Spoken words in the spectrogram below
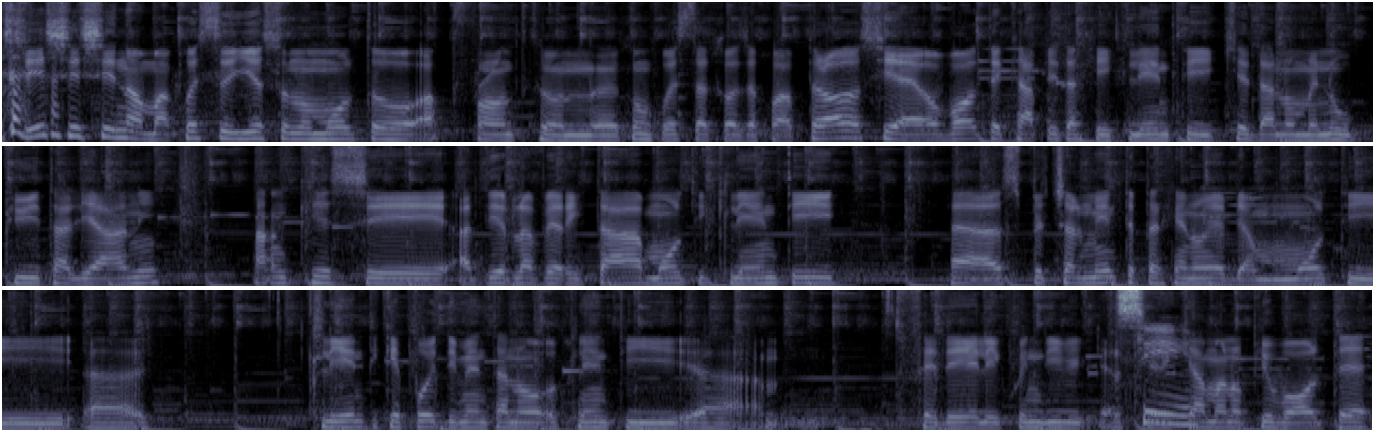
Sì sì sì no ma questo io sono molto upfront con, con questa cosa qua. Però sì a volte capita che i clienti chiedano menù più italiani anche se a dir la verità molti clienti uh, specialmente perché noi abbiamo molti uh, clienti che poi diventano clienti fedeli, quindi sì. si richiamano più volte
